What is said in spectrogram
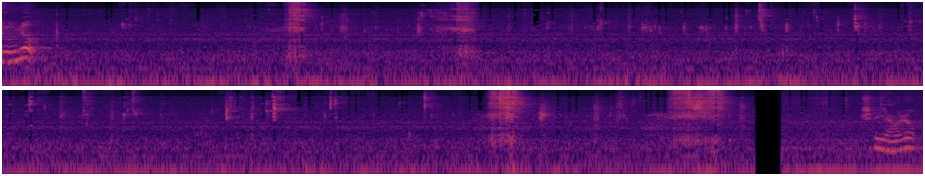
牛肉。吃羊肉。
